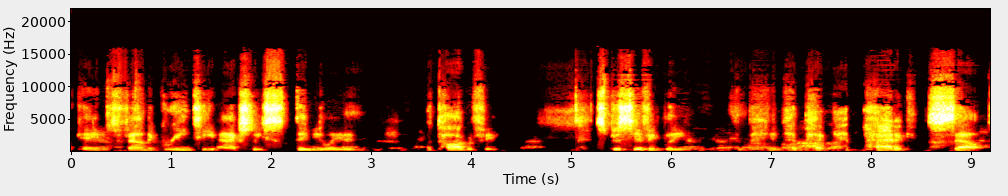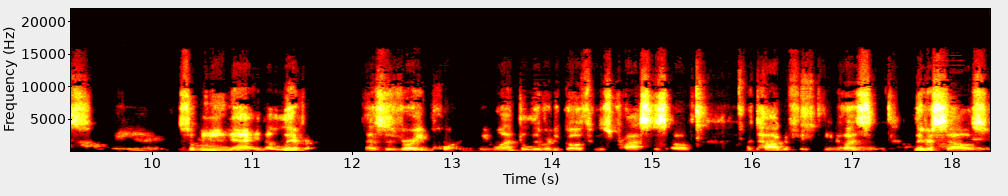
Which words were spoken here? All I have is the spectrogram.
okay, and it's found that green tea actually stimulated autophagy, specifically in hepatic cells. So meaning that in the liver, now, this is very important. We want the liver to go through this process of autophagy because liver cells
